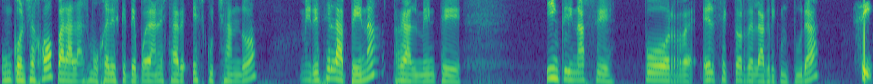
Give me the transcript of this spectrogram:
Un consejo para las mujeres que te puedan estar escuchando. ¿Merece la pena realmente inclinarse por el sector de la agricultura? Sí,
